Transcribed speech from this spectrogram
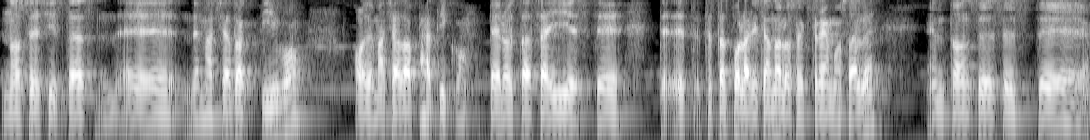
No sé si estás demasiado activo o demasiado apático, pero estás ahí, este, te, te, estás polarizando a los extremos, ¿sale? Entonces, este,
